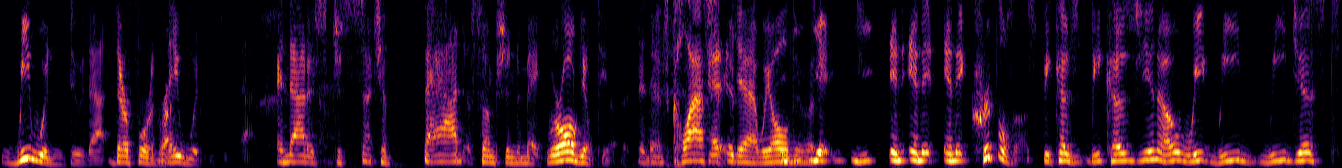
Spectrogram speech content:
we wouldn't do that therefore right. they wouldn't do that. And that is just such a bad assumption to make. We're all guilty of it. And, it's classic. and, yeah we all do it. yeah and, and it and it cripples us because because you know we we we just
